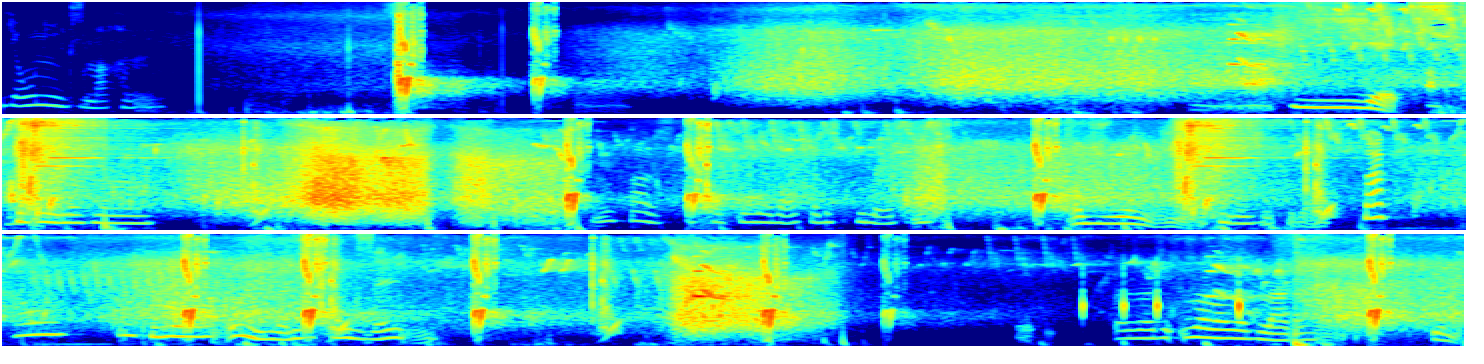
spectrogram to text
Ich auch nichts machen. Jetzt gucken wir nochmal. Krass, das sieht aber auch, weil das cool aussieht. Obwohl, das sieht nicht so cool aus. Zack, kaufen wir auch nicht, weil das ist ganz selten. Man sollte immer was auf Lager haben. Immer.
